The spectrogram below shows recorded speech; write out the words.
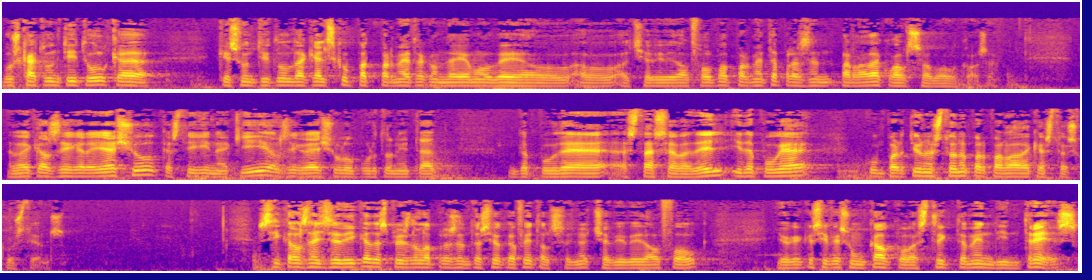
Buscat un títol que, que és un títol d'aquells que ho pot permetre, com deia molt bé el, el, el Xavier Vidal-Fol, pot permetre present, parlar de qualsevol cosa. De manera que els agraeixo que estiguin aquí, els agraeixo l'oportunitat de poder estar a Sabadell i de poder compartir una estona per parlar d'aquestes qüestions. Sí que els haig de dir que després de la presentació que ha fet el senyor Xavier Vidal Folk, jo crec que si fes un càlcul estrictament d'interès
